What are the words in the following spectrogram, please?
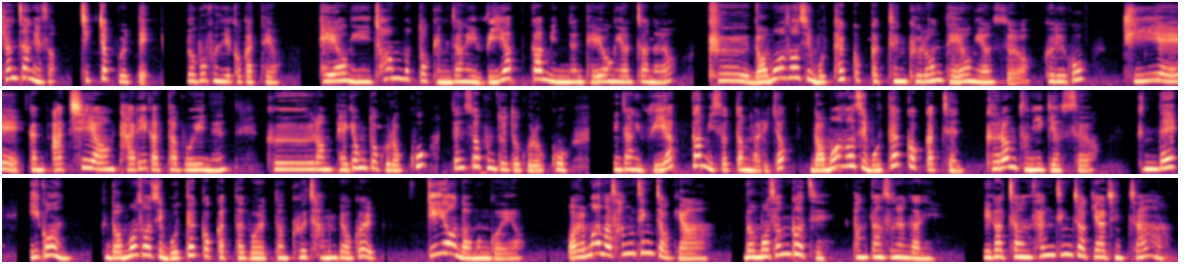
현장에서 직접 볼때이 부분일 것 같아요. 대형이 처음부터 굉장히 위압감 있는 대형이었잖아요. 그 넘어서지 못할 것 같은 그런 대형이었어요. 그리고 뒤에 약간 아치형 다리 같아 보이는 그런 배경도 그렇고 댄서분들도 그렇고 굉장히 위압감이 있었단 말이죠. 넘어서지 못할 것 같은 그런 분위기였어요. 근데 이건 그 넘어서지 못할 것 같아 보였던 그 장벽을 뛰어넘은 거예요. 얼마나 상징적이야. 넘어선 거지. 방탄소년단이. 이거 참 상징적이야 진짜.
